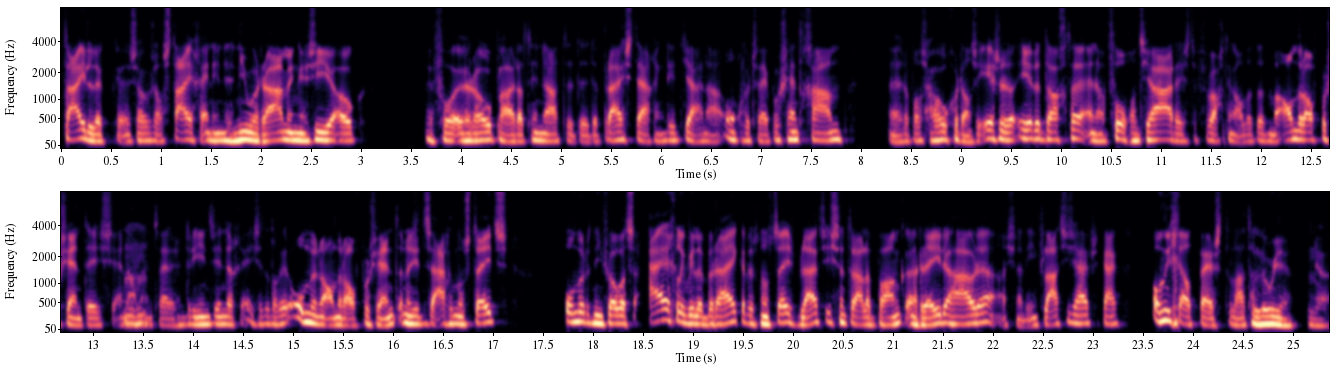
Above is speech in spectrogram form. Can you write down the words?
tijdelijk eh, zo zal stijgen. En in de nieuwe ramingen zie je ook voor Europa dat inderdaad de, de prijsstijging dit jaar naar ongeveer 2% gaan. Uh, dat was hoger dan ze eerder, eerder dachten. En dan volgend jaar is de verwachting al dat het maar anderhalf procent is. En dan mhm. in 2023 is het alweer onder de anderhalf procent. En dan zitten ze eigenlijk nog steeds onder het niveau wat ze eigenlijk willen bereiken. Dus nog steeds blijft die centrale bank een reden houden, als je naar de inflatiecijfers kijkt, om die geldpers te laten loeien. Ja.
